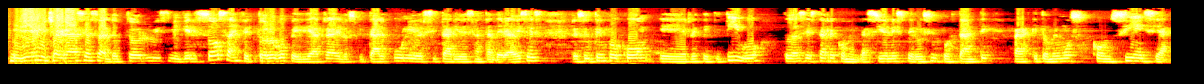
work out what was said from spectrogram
Muy bien, muchas gracias al doctor Luis Miguel Sosa, infectólogo pediatra del Hospital Universitario de Santander. A veces resulta un poco eh, repetitivo todas estas recomendaciones, pero es importante para que tomemos conciencia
